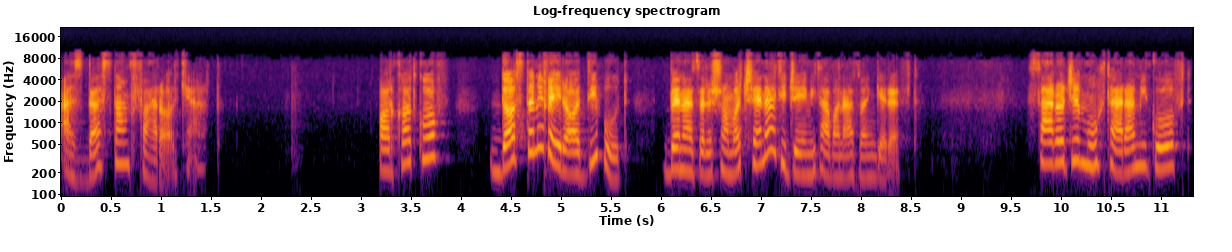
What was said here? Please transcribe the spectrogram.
از دستم فرار کرد. آرکاد گفت داستانی غیرعادی بود. به نظر شما چه نتیجه می توان از آن گرفت؟ سراج محترمی گفت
